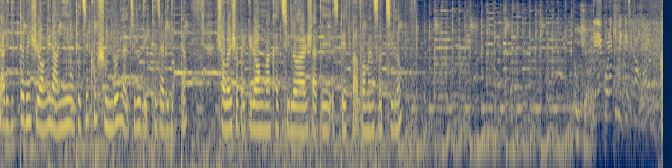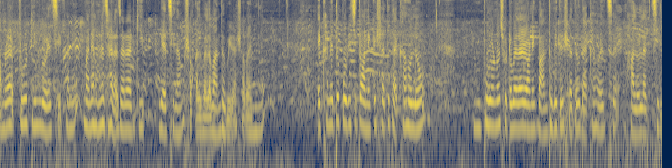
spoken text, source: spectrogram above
চারিদিকটা বেশ রঙে রাঙিয়ে উঠেছে, খুব সুন্দর লাগছিল দেখতে চারিদিকটা। সবাই সবাইকে রং মাখাচ্ছিল আর সাথে স্টেজ পারফরমেন্স হচ্ছিল। আমরা পুরো টিম রয়েছে এখানে মানে আমরা যারা যারা আর কি গেছিলাম সকালবেলা বান্ধবীরা সবাই মিলে। এখানে তো পরিচিত অনেকের সাথে দেখা হলো। পুরনো ছোটোবেলার অনেক বান্ধবীদের সাথেও দেখা হয়েছে, ভালো লাগছিল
